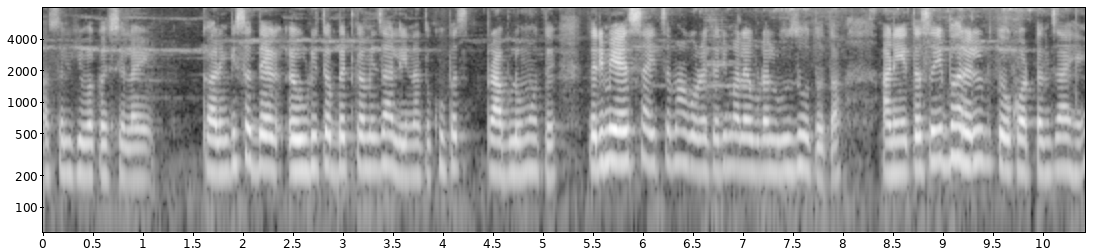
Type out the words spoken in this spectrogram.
असेल किंवा कशालाही. कारण की सध्या एवढी तब्येत कमी झाली ना तर खूपच प्रॉब्लेम होतो आहे तरी मी एस साईजचा मागवला तरी मला एवढा लूज होत होता. आणि तसंही भरेल तो कॉटनचा आहे.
